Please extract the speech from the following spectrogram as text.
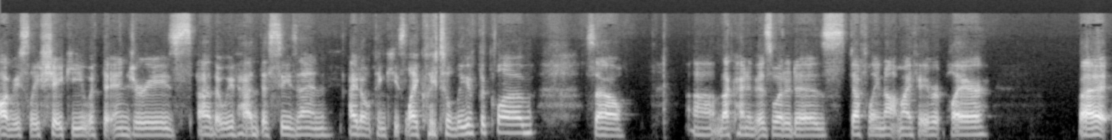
obviously shaky with the injuries uh, that we've had this season, I don't think he's likely to leave the club. So um, that kind of is what it is. Definitely not my favorite player. But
